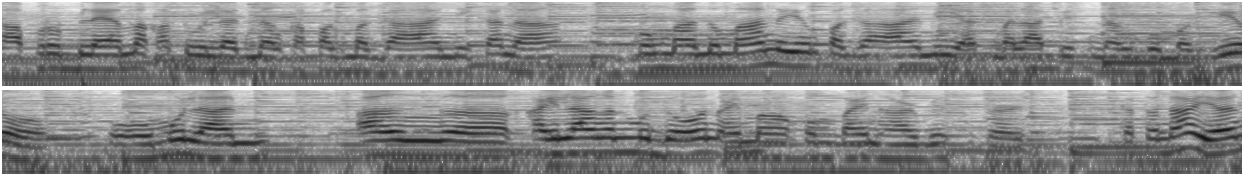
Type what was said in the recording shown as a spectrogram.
uh, problema katulad ng kapag mag-aani ka na, kung mano-mano yung pag-aani at malapit ng bumagyo o umulan, ang uh, kailangan mo doon ay mga combine harvesters. Katunayan,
